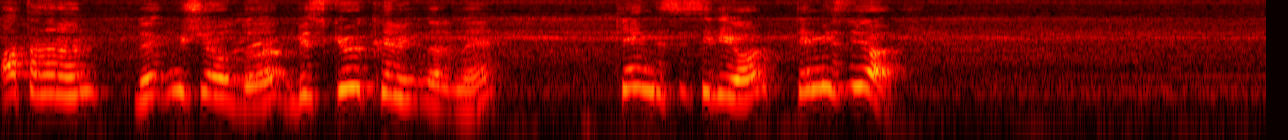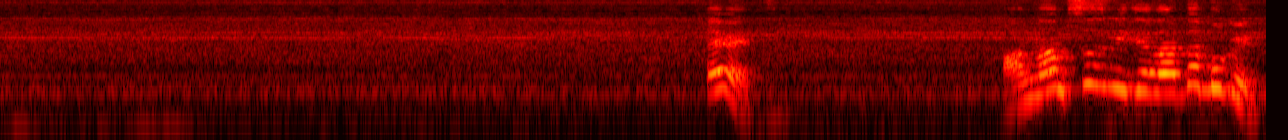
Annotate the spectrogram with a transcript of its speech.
Atahan'ın dökmüş olduğu bisküvi kırıklarını kendisi siliyor, temizliyor. Evet. Anlamsız videolarda bugün.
